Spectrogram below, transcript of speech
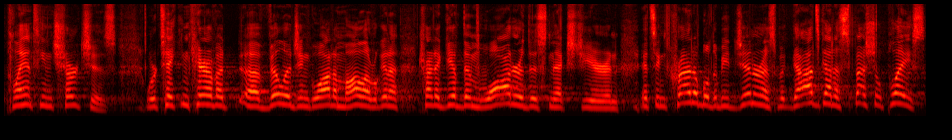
planting churches. We're taking care of a, a village in Guatemala. We're going to try to give them water this next year. And it's incredible to be generous, but God's got a special place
